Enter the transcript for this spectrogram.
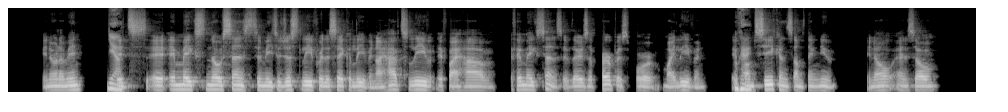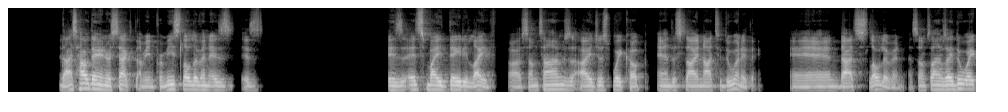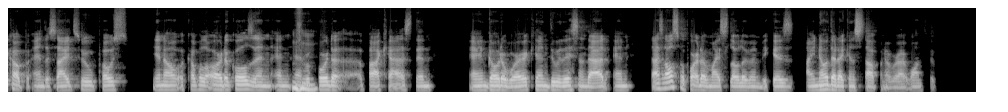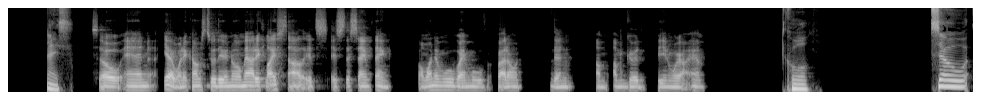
You know what I mean? Yeah. It's it, it makes no sense to me to just leave for the sake of leaving. I have to leave if I have if it makes sense, if there's a purpose for my leaving, if Okay. I'm seeking something new, you know? And so that's how they intersect. I mean, for me, slow living is is is it's my daily life. Uh, sometimes I just wake up and decide not to do anything, and that's slow living. And sometimes I do wake up and decide to post, you know, a couple of articles and and and Mhm. record a, a podcast and and go to work and do this and that. And that's also part of my slow living because I know that I can stop whenever I want to. Nice. So and yeah, when it comes to their nomadic lifestyle, it's it's the same thing. If I want to move, I move. If I don't, then I'm I'm good being where I am. Cool. So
